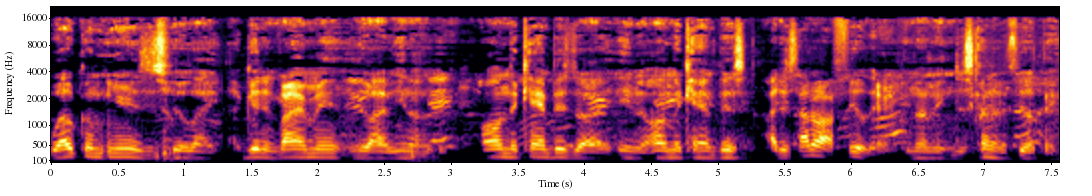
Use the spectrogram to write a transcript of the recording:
welcome here? Does it feel like a good environment? Do I, you know, on the campus? Do I, you know, on the campus? I just how do I feel there? You know what I mean? Just kind of a feel thing.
